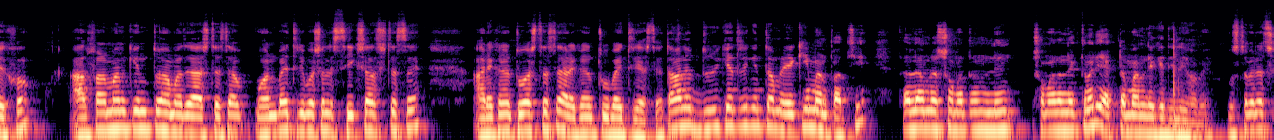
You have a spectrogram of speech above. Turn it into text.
দেখো, আলফার মান কিন্তু আমাদের আসতেছে ওয়ান বাই থ্রি বসালে সিক্স আসতেছে, আর এখানে টু আসতেছে, আর এখানে টু বাই থ্রি আসতেছে তাহলে দুই ক্ষেত্রে কিন্তু আমরা একই মান পাচ্ছি, তাহলে আমরা সমাধান সমাধান লিখতে পারি, একটা মান লিখে দিলেই হবে। বুঝতে পেরেছ?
